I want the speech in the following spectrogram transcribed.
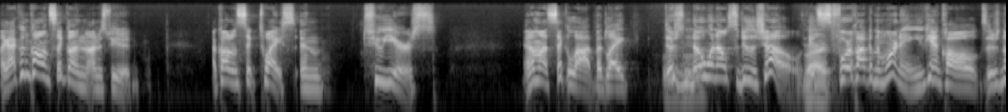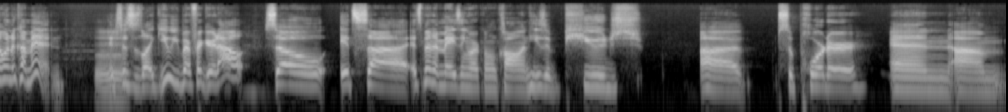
Like I couldn't call in sick on Undisputed. I called in sick twice, in two years, and I'm not sick a lot, but like, there's no one else to do the show. Right. It's four o'clock in the morning. You can't call. There's no one to come in. It's Mm. just like you. You better figure it out. So it's uh, it's been amazing working with Colin. He's a huge uh, supporter, and um,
